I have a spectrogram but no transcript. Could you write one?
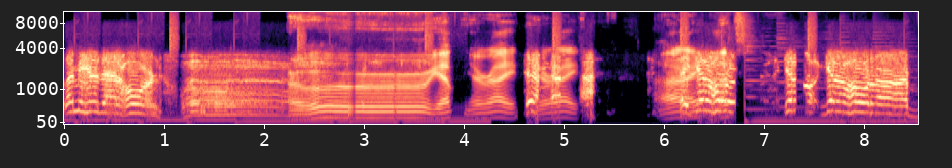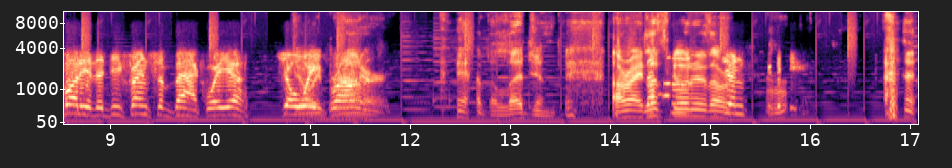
Let me hear that horn. Oh, yep, you're right. You're right. All hey, right, get a hold of, get a, get a hold of our buddy, the defensive back, will you, Joey, Joey Browner. Browner. Yeah, the legend. All right, let's go to the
